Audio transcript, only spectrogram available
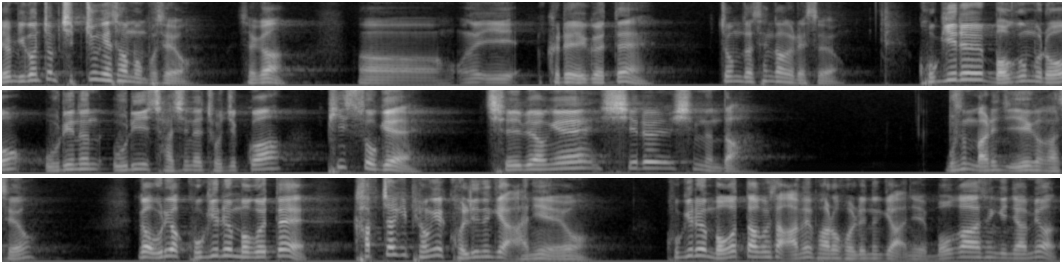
여러분 이건 좀 집중해서 한번 보세요. 제가 어, 오늘 이 글을 읽을 때 좀 더 생각을 했어요. 고기를 먹음으로 우리는 우리 자신의 조직과 피 속에 질병의 씨를 심는다. 무슨 말인지 이해가 가세요? 그러니까 우리가 고기를 먹을 때 갑자기 병에 걸리는 게 아니에요. 고기를 먹었다고 해서 암에 바로 걸리는 게 아니에요. 뭐가 생기냐면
